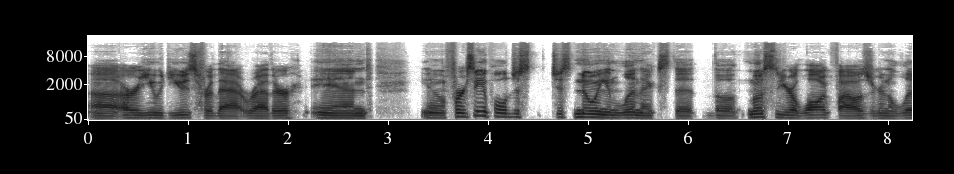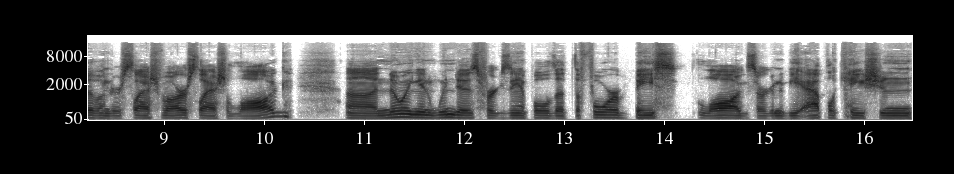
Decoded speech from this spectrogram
uh, or you would use for that rather. And you know for example just just knowing in linux that the most of your log files are going to live under slash var slash log uh, knowing in windows for example that the four base logs are going to be application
